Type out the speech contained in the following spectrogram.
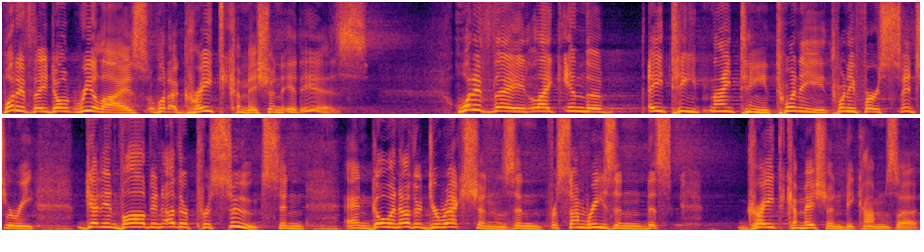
What if they don't realize what a great commission it is? What if they, like in the 18th, 19th, 20th, 21st century, get involved in other pursuits and, and go in other directions, and for some reason, this great commission becomes a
